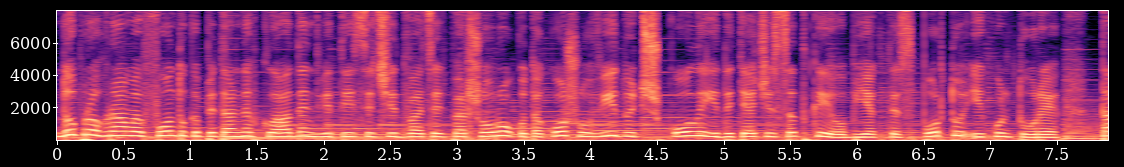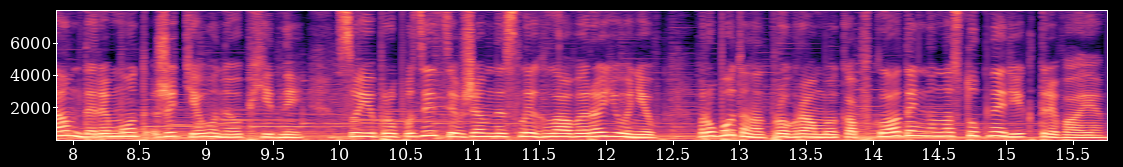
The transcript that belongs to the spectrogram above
До програми фонду капітальних вкладень 2021 року також увійдуть школи і дитячі садки, об'єкти спорту і культури, там, де ремонт життєво необхідний. Свої пропозиції вже внесли глави районів. Робота над програмою капвкладень на наступний рік триває.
